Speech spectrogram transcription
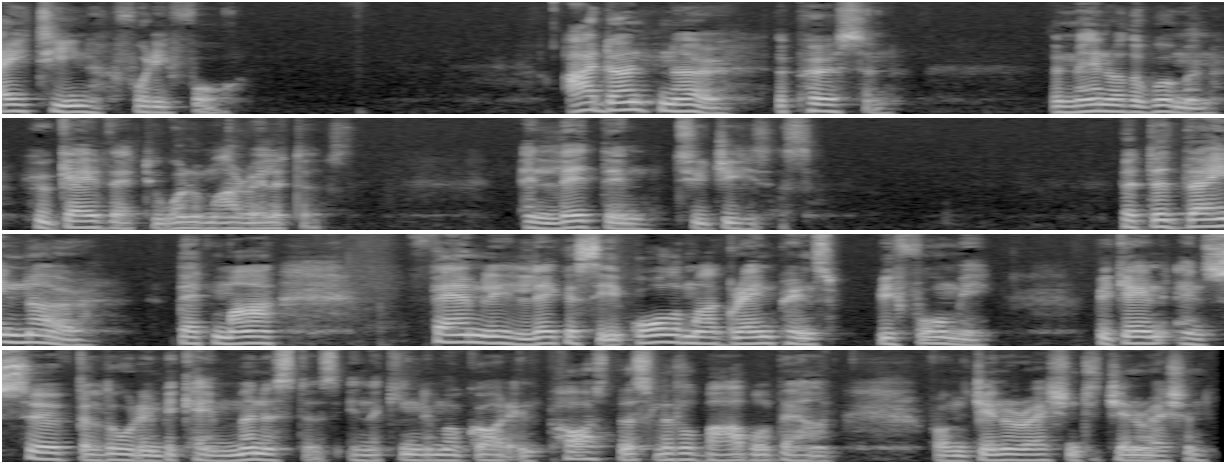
1844. I don't know the person, the man or the woman who gave that to one of my relatives and led them to Jesus. But did they know that my family legacy, all of my grandparents before me, began and served the Lord and became ministers in the kingdom of God and passed this little Bible down from generation to generation.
